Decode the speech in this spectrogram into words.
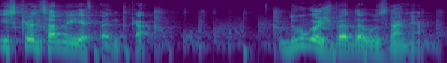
I skręcamy je w pętka. Długość wedle uznania.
